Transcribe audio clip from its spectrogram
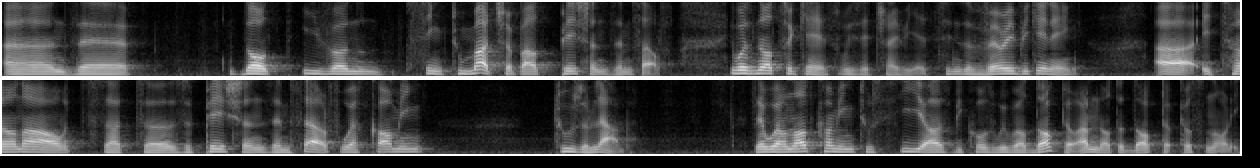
and they don't even think too much about patients themselves. It was not the case with HIV. Since the very beginning, uh, it turned out that uh, the patients themselves were coming to the lab. They were not coming to see us because we were doctor. I'm not a doctor personally.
